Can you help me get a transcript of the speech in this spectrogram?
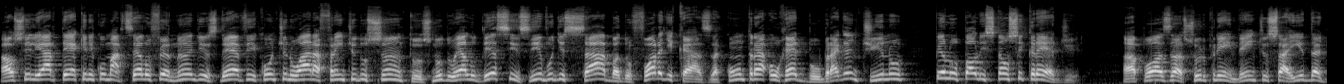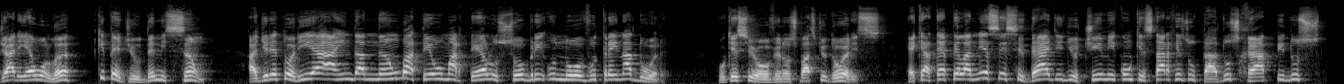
Auxiliar técnico Marcelo Fernandes deve continuar à frente do Santos no duelo decisivo de sábado fora de casa contra o Red Bull Bragantino pelo Paulistão Sicredi. Após a surpreendente saída de Ariel Holan, que pediu demissão, a diretoria ainda não bateu o martelo sobre o novo treinador. O que se ouve nos bastidores é que, até pela necessidade de o time conquistar resultados rápidos,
